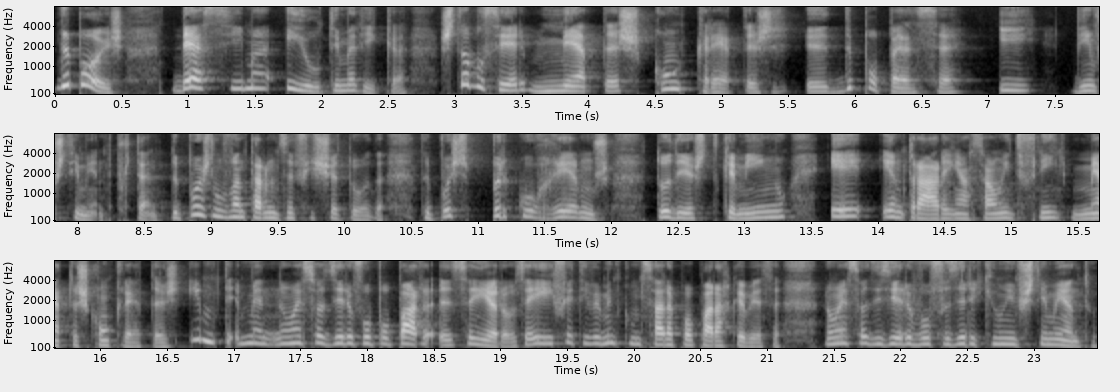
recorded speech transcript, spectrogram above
Depois, décima e última dica: estabelecer metas concretas eh, de poupança e de investimento. Portanto, depois de levantarmos a ficha toda, depois de percorrermos todo este caminho, é entrar em ação e definir metas concretas. E não é só dizer eu vou poupar 100 eh, euros, é efetivamente começar a poupar à cabeça. Não é só dizer eu vou fazer aqui um investimento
